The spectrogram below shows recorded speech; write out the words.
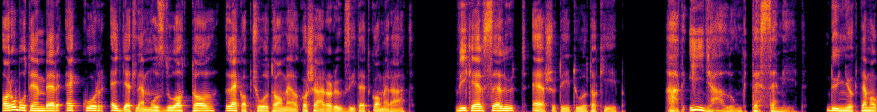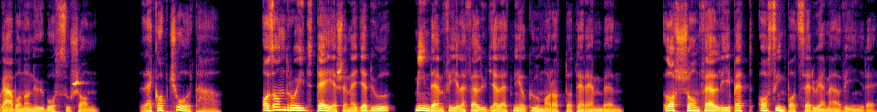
A robotember ekkor egyetlen mozdulattal lekapcsolta a melkasára rögzített kamerát. Vickers előtt elsötétült a kép. Hát így állunk, te szemét! dünnyögte magában a nő bosszusan. Lekapcsoltál? Az android teljesen egyedül, mindenféle felügyelet nélkül maradt a teremben. Lassan fellépett a színpadszerű emelvényre.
